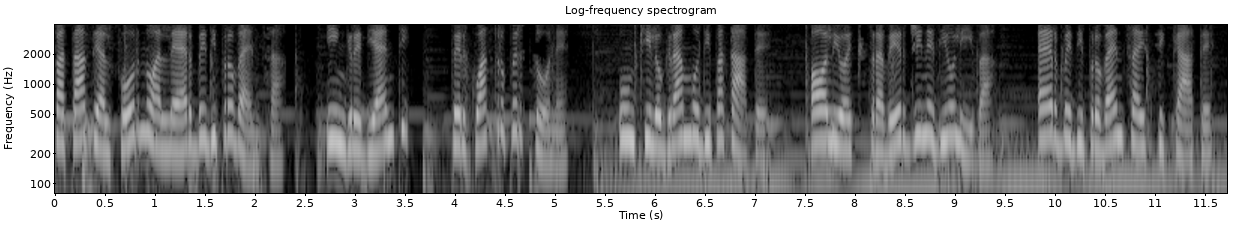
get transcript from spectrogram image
Patate al forno alle erbe di Provenza. Ingredienti: per 4 persone. 1 kg di patate. Olio extravergine di oliva. Erbe di Provenza essiccate.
